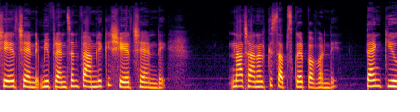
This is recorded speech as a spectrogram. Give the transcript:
షేర్ చేయండి. మీ ఫ్రెండ్స్ అండ్ ఫ్యామిలీకి షేర్ చేయండి. నా ఛానల్కి సబ్స్క్రైబ్ అవ్వండి. Thank you.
